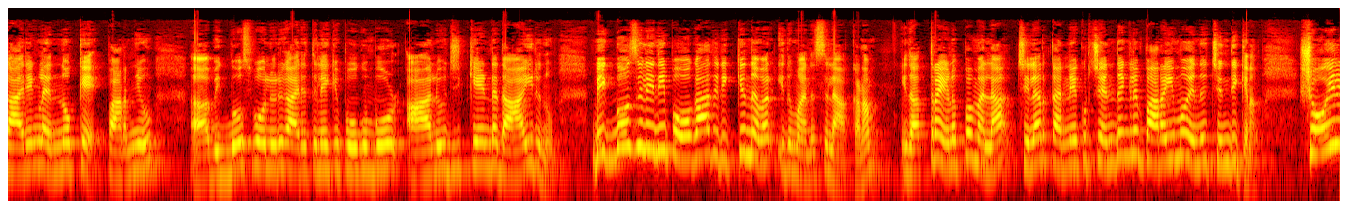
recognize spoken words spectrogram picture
കാര്യങ്ങൾ എന്നൊക്കെ പറഞ്ഞു. ബിഗ് ബോസ് പോലൊരു കാര്യത്തിലേക്ക് പോകുമ്പോൾ ആലോചിക്കേണ്ടതായിരുന്നു. ബിഗ് ബോസിൽ ഇനി പോകാതിരിക്കുന്നവർ ഇത് മനസ്സിലാക്കണം. ഇത് അത്ര എളുപ്പമല്ല. ചിലർ തന്നെക്കുറിച്ച് എന്തെങ്കിലും പറയുമോ എന്ന് ചിന്തിക്കണം. ഷോയിൽ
